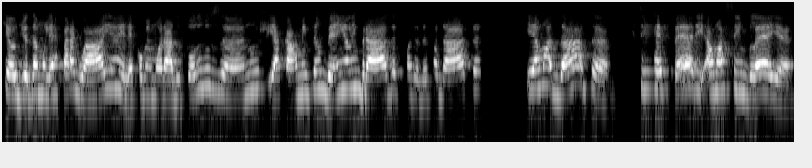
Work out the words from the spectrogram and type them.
que é o Dia da Mulher Paraguaia. Ele é comemorado todos os anos e a Carmen também é lembrada por causa dessa data. E é uma data que se refere a uma assembleia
